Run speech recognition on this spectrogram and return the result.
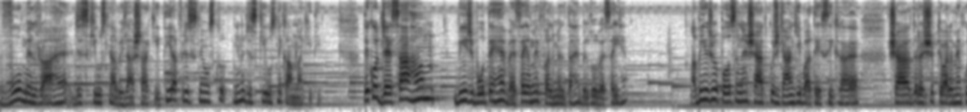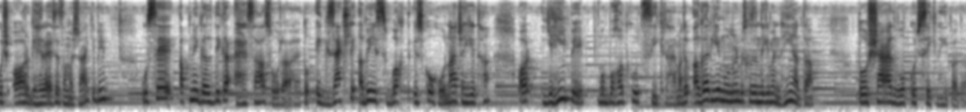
वो मिल रहा है जिसकी उसने अभिलाषा की थी या फिर जिसने उसको यू नो जिसकी उसने कामना की थी। देखो जैसा हम बीज बोते हैं वैसा ही हमें फल मिलता है बिल्कुल वैसा ही है। अभी ये जो पर्सन है, शायद कुछ ज्ञान की बातें सीख रहा है, शायद ऋषभ के बारे में कुछ और गहराई से समझ रहा है कि भाई उसे अपनी गलती का एहसास हो रहा है। तो एग्जैक्टली exactly अभी इस वक्त इसको होना चाहिए था और यहीं पे वो बहुत कुछ सीख रहा है। मतलब अगर ये मोमेंट उसकी ज़िंदगी में नहीं आता तो शायद वो कुछ सीख नहीं पाता।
